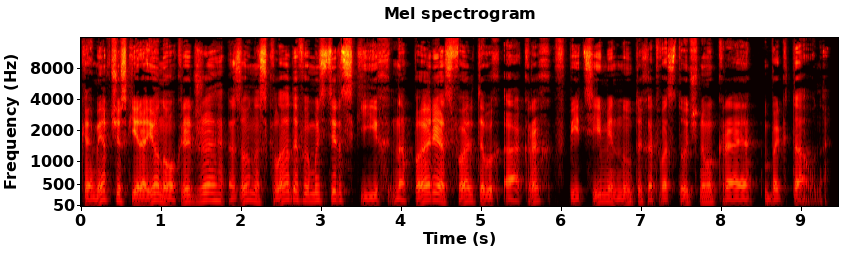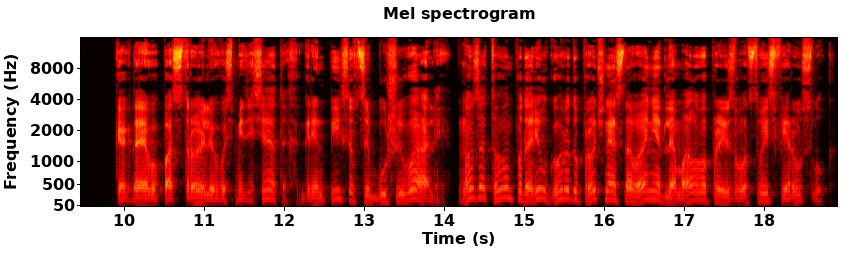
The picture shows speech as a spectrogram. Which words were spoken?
Коммерческий район Окриджа – зона складов и мастерских на паре асфальтовых акрах в пяти минутах от восточного края Бэктауна. Когда его построили в 80-х, гринписовцы бушевали, но зато он подарил городу прочное основание для малого производства и сферы услуг.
